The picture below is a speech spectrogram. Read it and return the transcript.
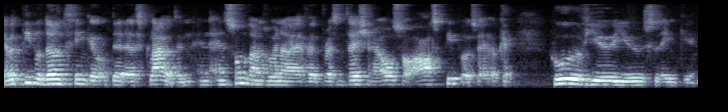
Yeah, but people don't think of that as cloud. And, and, and sometimes when I have a presentation, I also ask people, say, okay, who of you use LinkedIn?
